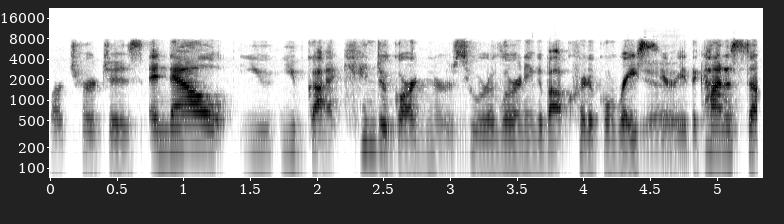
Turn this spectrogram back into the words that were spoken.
our churches. And now you you've got kindergartners who are learning about critical race Yeah. theory, the kind of stuff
